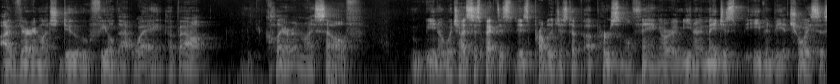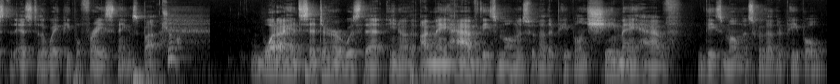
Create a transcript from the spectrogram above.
i very much do feel that way about claire and myself you know which i suspect is, is probably just a, a personal thing or you know it may just even be a choice as, as to the way people phrase things but Sure. What I had said to her was that, you know, I may have these moments with other people and she may have these moments with other people,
